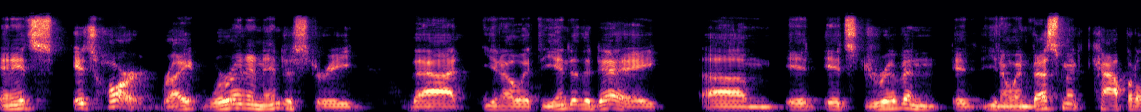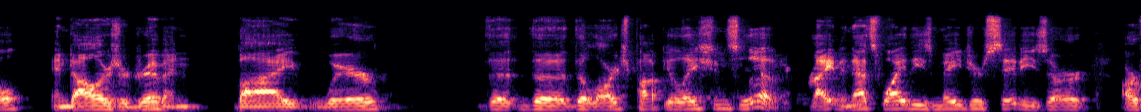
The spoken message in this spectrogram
And it's it's hard, right? We're in an industry that, you know, at the end of the day, um, it, it's driven, it, you know, investment capital and dollars are driven by where the the the large populations live right? And that's why these major cities are are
